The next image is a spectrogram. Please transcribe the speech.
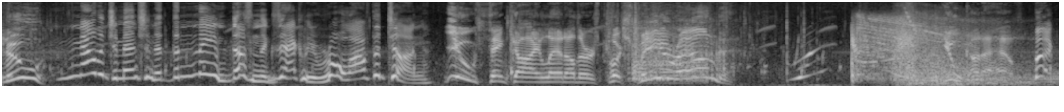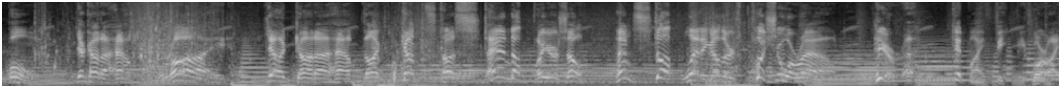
gnu? Now that you mention it, the name doesn't exactly roll off the tongue. You think I let others push me around? You gotta have backbone. You gotta have pride. You gotta have the guts to stand up for yourself and stop letting others push you around. Here, uh, get my feet before I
